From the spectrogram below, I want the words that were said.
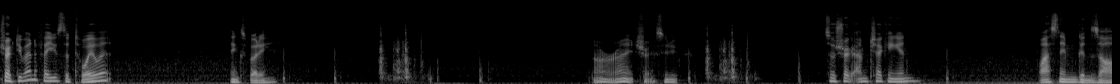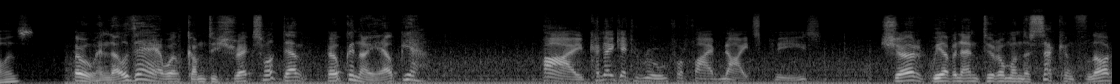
Shrek, do you mind if I use the toilet? Thanks, buddy. Alright, Shrek. So, do... so, Shrek, I'm checking in. Last name Gonzalez. Oh, hello there. Welcome to Shrek's Hotel. How can I help you? Hi, can I get a room for five nights, please? Sure, we have an empty room on the second floor.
